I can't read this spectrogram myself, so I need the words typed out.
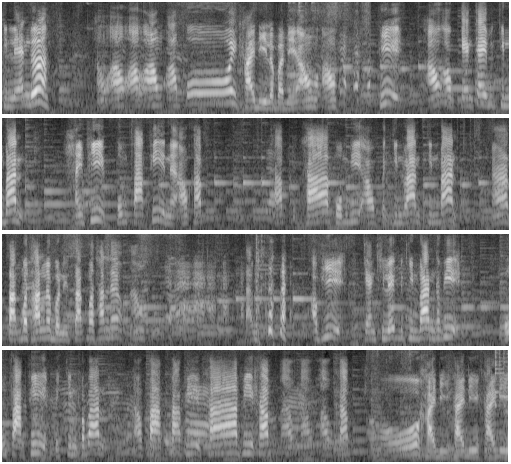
กินแรงเด้อเอาเอาเอาเอาเอาโอ้ยขายดีแล้วบัดนี้เอาเอาพี่เอาเอาแกงไก่ไปกินบ้าน ให้พี่ผมฝากพี่เนี่ยเอาครับ ครับครับผมพี่เอาไปกินบ้านกินบ้านนะตักมาทันแล้วบ่นี่ตักมาทันแล้วเอา ตักเอาพี่แกงขี้เล็กไปกินบ้านครับพี่ ผมฝากพี่ไปกินกับบ้าน เอาฝากฝากพี่ครับพี่ครับ เอาเอาเอาครับ โอ้ขายดีขายดีขายดี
